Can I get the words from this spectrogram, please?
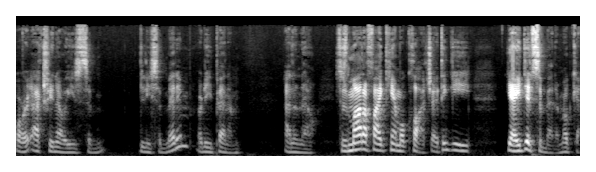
Or actually, no, he's sub- did he submit him or did he pin him? I don't know. It says modified camel clutch. I think he, yeah, he did submit him. Okay.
